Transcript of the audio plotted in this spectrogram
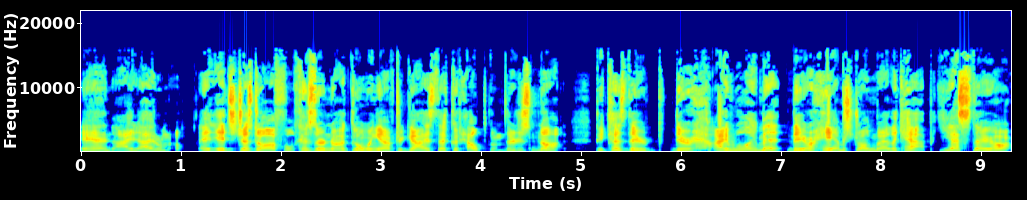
And I, I don't know. It's just awful because they're not going after guys that could help them. They're just not. Because they're, they're, I will admit, they are hamstrung by the cap. Yes, they are.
